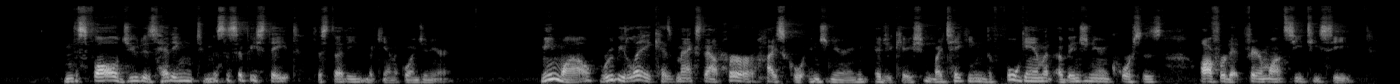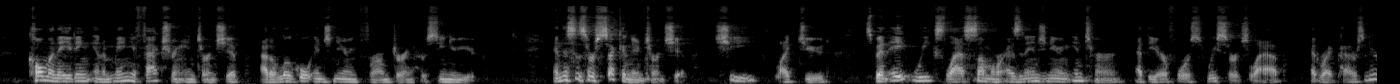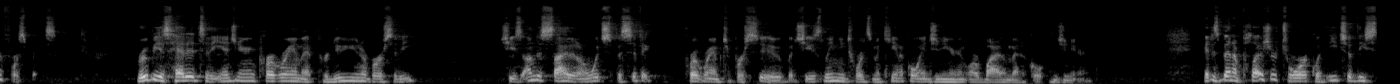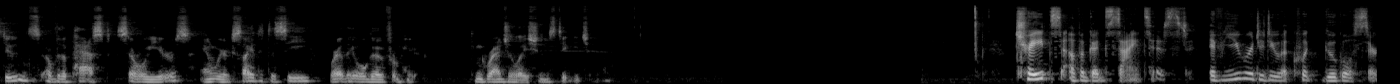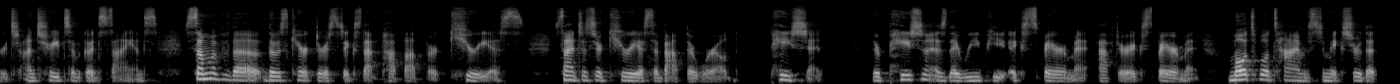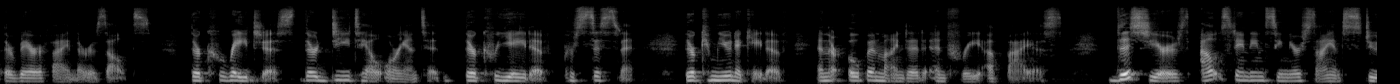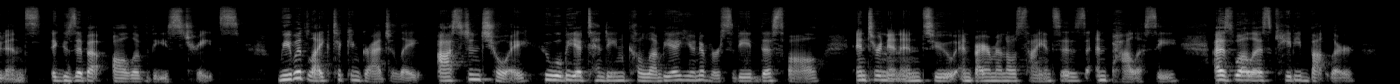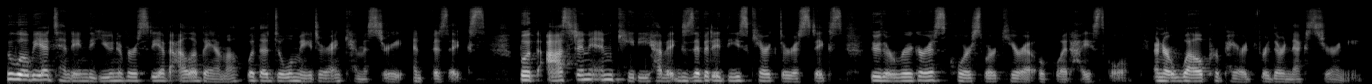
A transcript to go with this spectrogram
And this fall, Jude is heading to Mississippi State to study mechanical engineering. Meanwhile, Ruby Lake has maxed out her high school engineering education by taking the full gamut of engineering courses offered at Fairmont CTC, culminating in a manufacturing internship at a local engineering firm during her senior year. And this is her second internship. She, like Jude, spent eight weeks last summer as an engineering intern at the Air Force Research Lab at Wright Patterson Air Force Base. Ruby is headed to the engineering program at Purdue University. She's undecided on which specific program to pursue, but she's leaning towards mechanical engineering or biomedical engineering. It has been a pleasure to work with each of these students over the past several years, and we're excited to see where they will go from here. Congratulations to each of them. Traits of a good scientist. If you were to do a quick Google search on traits of good science, some of the those characteristics that pop up are curious. Scientists are curious about their world. Patient. They're patient as they repeat experiment after experiment multiple times to make sure that they're verifying the results. They're courageous, they're detail oriented, they're creative, persistent, they're communicative, and they're open minded and free of bias. This year's outstanding senior science students exhibit all of these traits. We would like to congratulate Austin Choi, who will be attending Columbia University this fall, entering into environmental sciences and policy, as well as Katie Butler, who will be attending the University of Alabama with a dual major in chemistry and physics. Both Austin and Katie have exhibited these characteristics through their rigorous coursework here at Oakwood High School and are well prepared for their next journey.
